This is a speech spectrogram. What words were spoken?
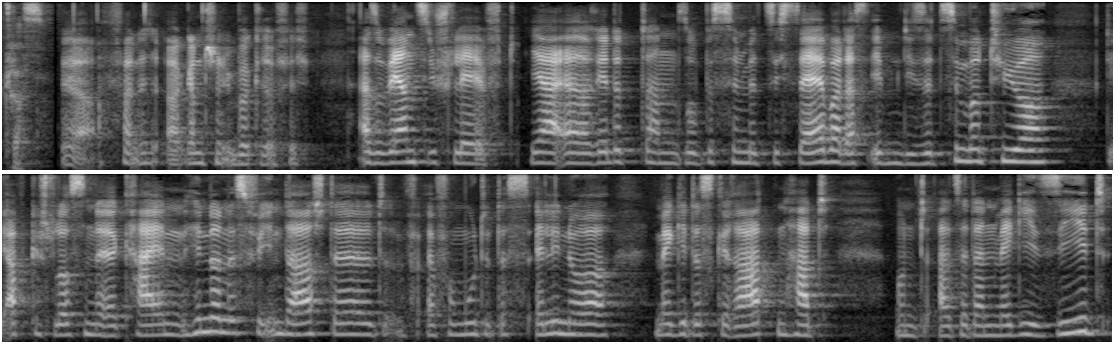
krass. Ja, fand ich ganz schön übergriffig. Also während sie schläft. Ja, er redet dann so ein bisschen mit sich selber, dass eben diese Zimmertür, die abgeschlossene, kein Hindernis für ihn darstellt. Er vermutet, dass Elinor Maggie das geraten hat. Und als er dann Maggie sieht,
